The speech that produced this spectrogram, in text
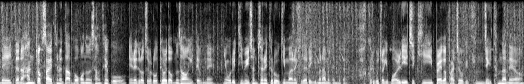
네 일단은 한쪽 사이트는 다 먹어놓은 상태고 얘네들 어차피 로테월도 없는 상황이기 때문에 그냥 우리 팀이 천천히 들어오기만을 기다리기만 하면 됩니다. 아, 그리고 저기 멀리 찍힌 빨간 발자국이 굉장히 탐나네요.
